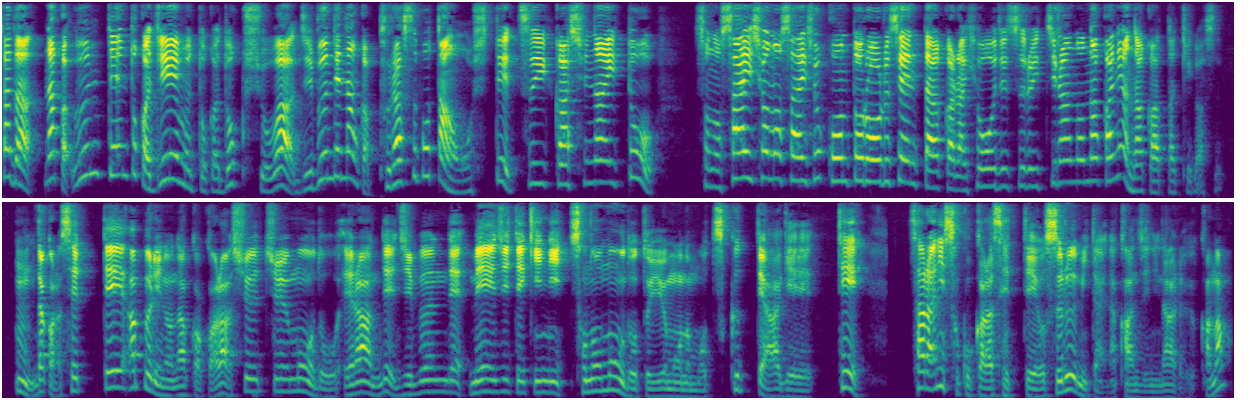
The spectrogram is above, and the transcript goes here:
ただ、なんか運転とかゲームとか読書は自分でなんかプラスボタンを押して追加しないと、その最初の最初コントロールセンターから表示する一覧の中にはなかった気がする。うん。だから設定アプリの中から集中モードを選んで自分で明示的にそのモードというものも作ってあげて、さらにそこから設定をするみたいな感じになるかな。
